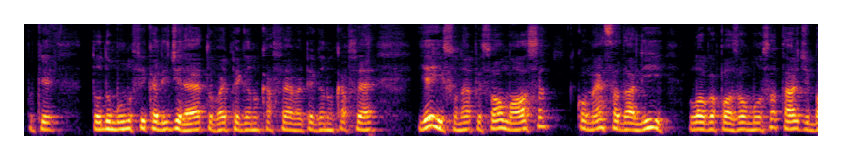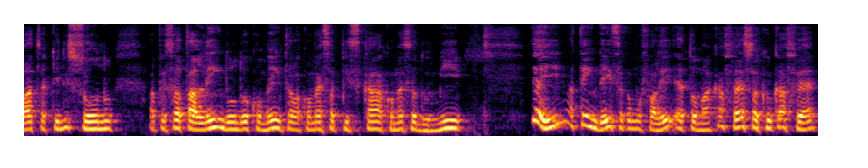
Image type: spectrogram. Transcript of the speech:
porque todo mundo fica ali direto, vai pegando café, vai pegando café, e é isso, né? A pessoa almoça, começa dali, logo após o almoço à tarde, bate aquele sono, a pessoa está lendo um documento, ela começa a piscar, começa a dormir. E aí a tendência, como eu falei, é tomar café, só que o café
